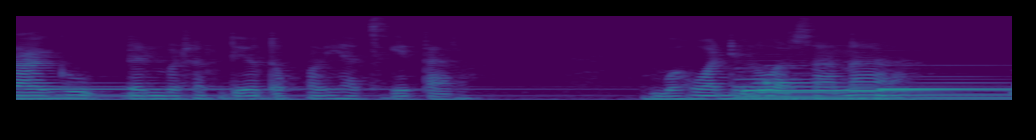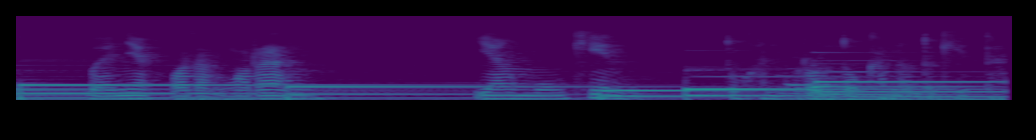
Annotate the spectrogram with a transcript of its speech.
ragu dan berhenti untuk melihat sekitar bahwa di luar sana banyak orang-orang yang mungkin Tuhan peruntukkan untuk kita.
